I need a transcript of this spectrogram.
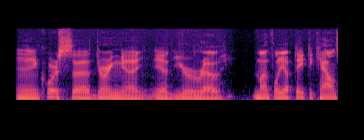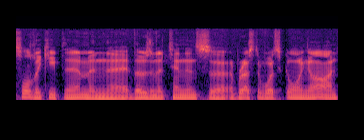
And of course, uh, during uh, you know, your uh, monthly update to council to keep them and uh, those in attendance uh, abreast of what's going on.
